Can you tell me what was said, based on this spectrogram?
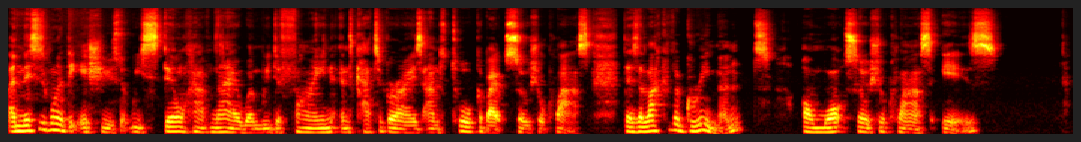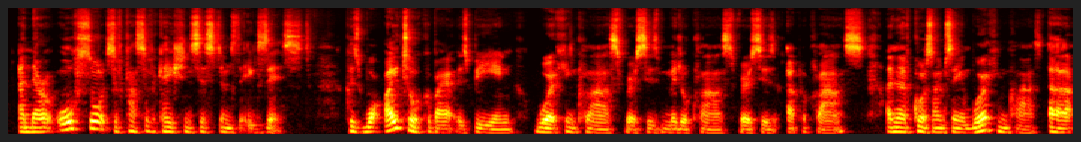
And this is one of the issues that we still have now when we define and categorize and talk about social class. There's a lack of agreement on what social class is. And there are all sorts of classification systems that exist. Because what I talk about as being working class versus middle class versus upper class, and then of course I'm saying working class, uh,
